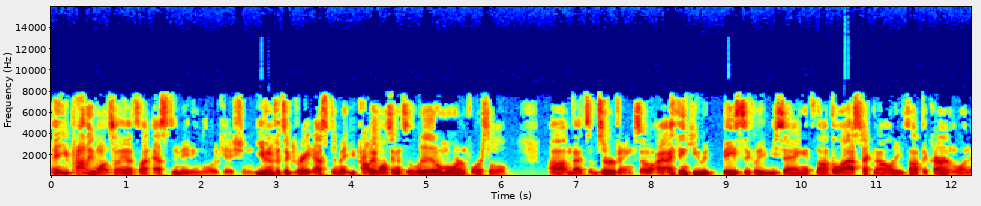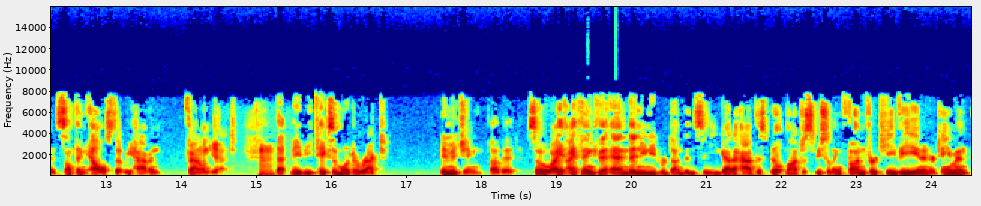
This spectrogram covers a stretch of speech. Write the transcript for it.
and you probably want something that's not estimating the location. Even if it's a great estimate, you probably want something that's a little more enforceable um, that's observing. So I, I, think you would basically be saying it's not the last technology, it's not the current one, it's something else that we haven't found yet mm. that maybe takes a more direct imaging of it. So I, I think that, and then you need redundancy. You got to have this built not just to be something fun for TV and entertainment,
